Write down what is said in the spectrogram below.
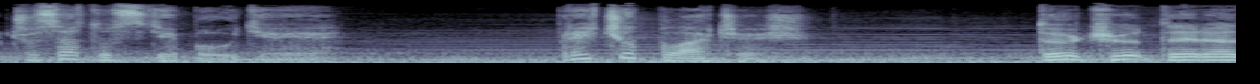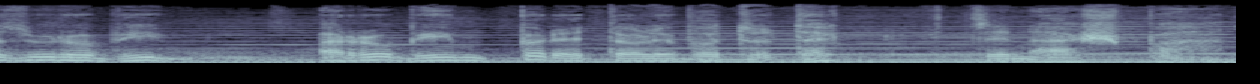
čo sa tu s tebou deje? Prečo plačeš? To, čo teraz urobím, a robím preto, lebo to tak chce náš pán.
